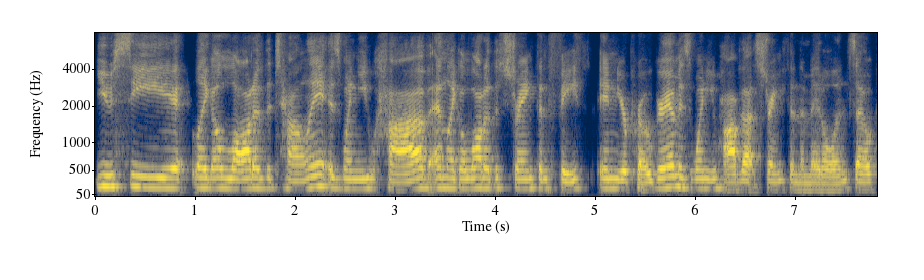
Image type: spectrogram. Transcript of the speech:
you see like a lot of the talent is when you have and like a lot of the strength and faith in your program is when you have that strength in the middle. And so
